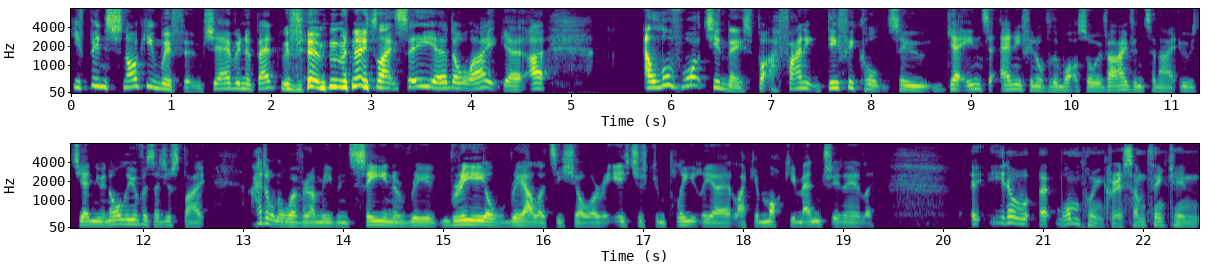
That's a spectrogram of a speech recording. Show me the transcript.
you've been snogging with them, sharing a bed with them," and it's like, "See, I don't like you." I, I love watching this, but I find it difficult to get into anything other than what I saw with Ivan tonight. It was genuine. All the others are just like, I don't know whether I'm even seeing a real, real reality show or it is just completely a, like a mockumentary, nearly. Uh, You know, at one point, Chris, I'm thinking,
